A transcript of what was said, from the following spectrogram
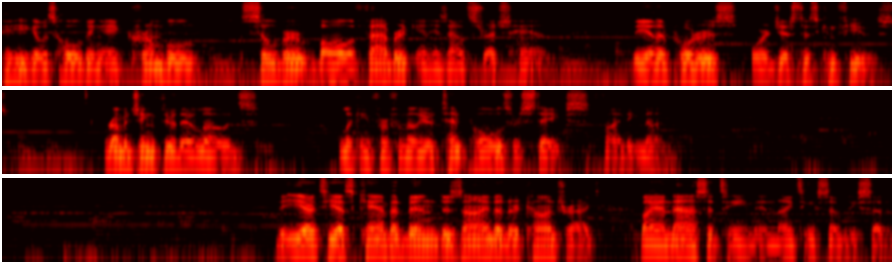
Kahiga was holding a crumbled silver ball of fabric in his outstretched hand. The other porters were just as confused. Rummaging through their loads, looking for familiar tent poles or stakes, finding none. The ERTS camp had been designed under contract by a NASA team in 1977.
